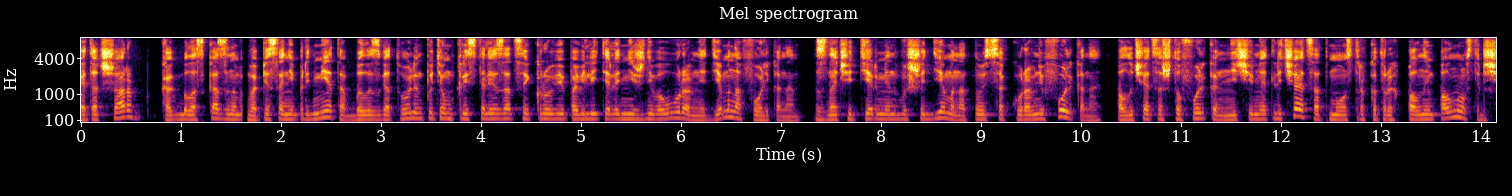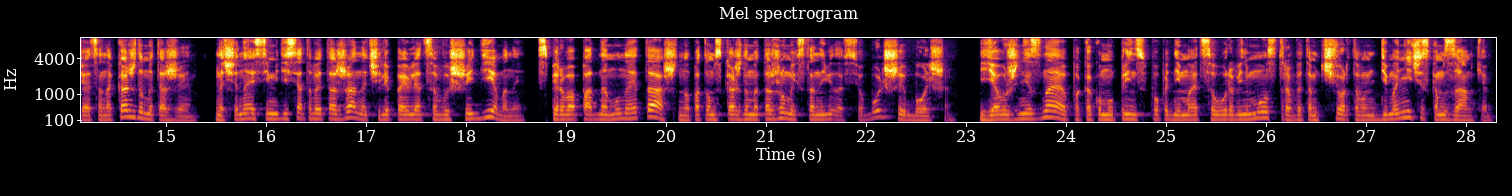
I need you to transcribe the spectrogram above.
Этот шар, как было сказано в описании предмета, был изготовлен путем кристаллизации крови повелителя нижнего уровня демона Фолькана. Значит, термин «высший демон» относится к уровню Фолькана. Получается, что Фолькан ничем не отличается от монстров, которых полным-полно встречается на каждом этаже. Начиная с 70 этажа начали появляться высшие демоны. Сперва по одному на этаж, но потом с каждым этажом их становилось все больше и больше. Я уже не знаю, по какому принципу поднимается уровень монстра в этом чертовом демоническом замке.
